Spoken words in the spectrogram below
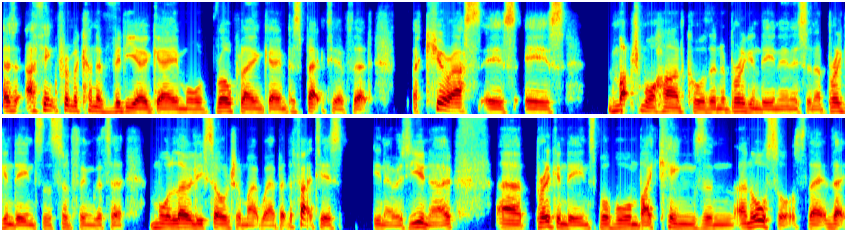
As I think from a kind of video game or role playing game perspective, that a cuirass is is much more hardcore than a brigandine is, and a brigandine's the sort of thing that a more lowly soldier might wear. But the fact is, you know, as you know, uh, brigandines were worn by kings and and all sorts. They they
